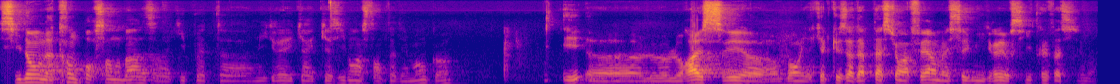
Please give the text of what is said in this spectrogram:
Sinon, on a 30% de base qui peut être euh, migré quasiment instantanément. Quoi. Et le, reste, c'est bon, il y a quelques adaptations à faire, mais c'est migré aussi très facilement.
